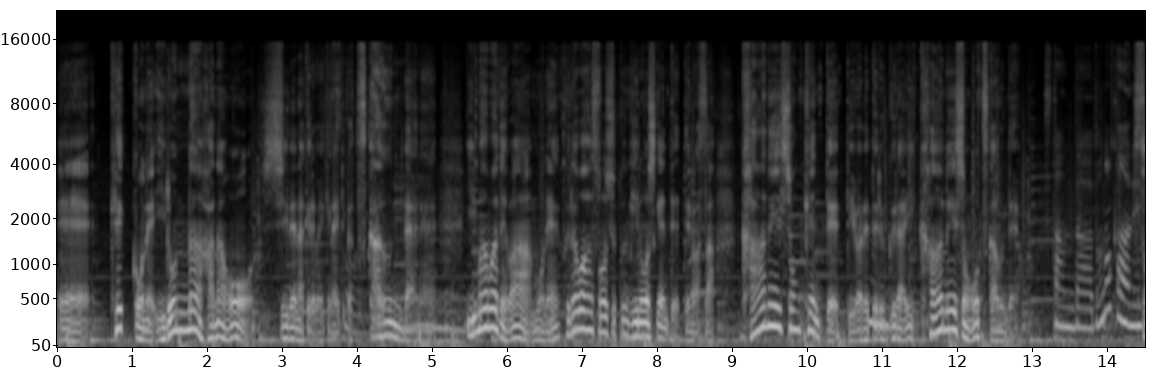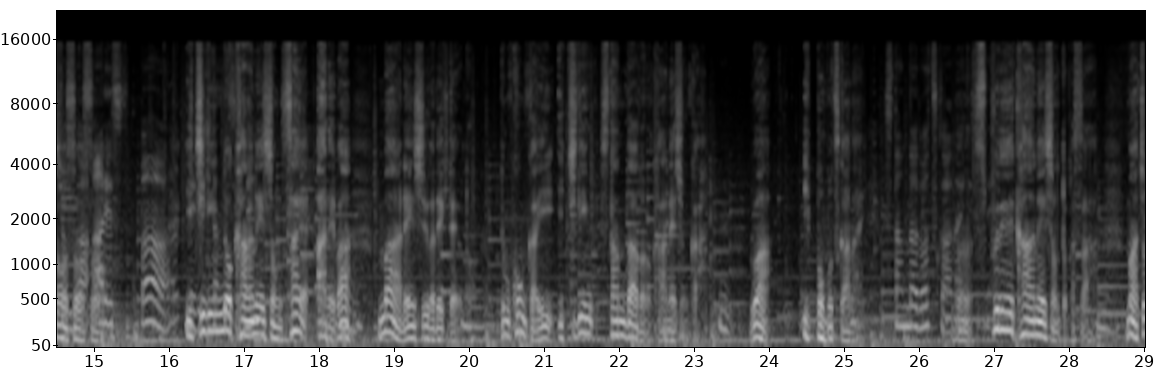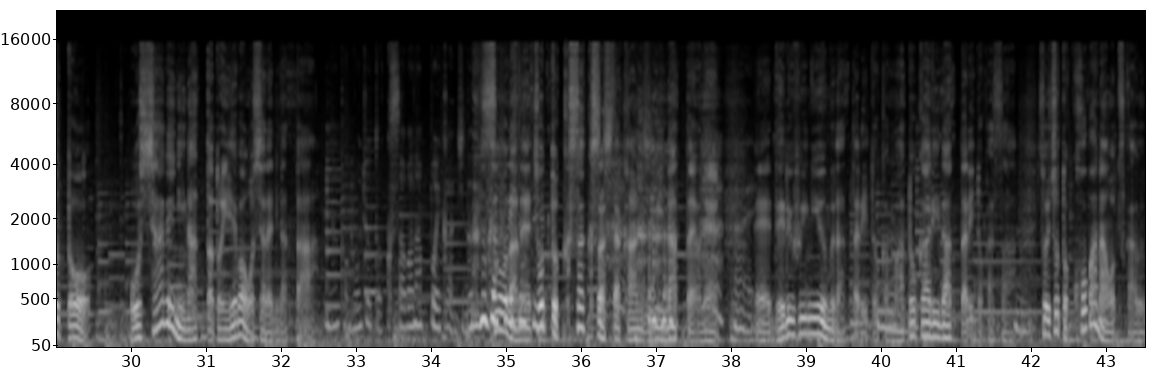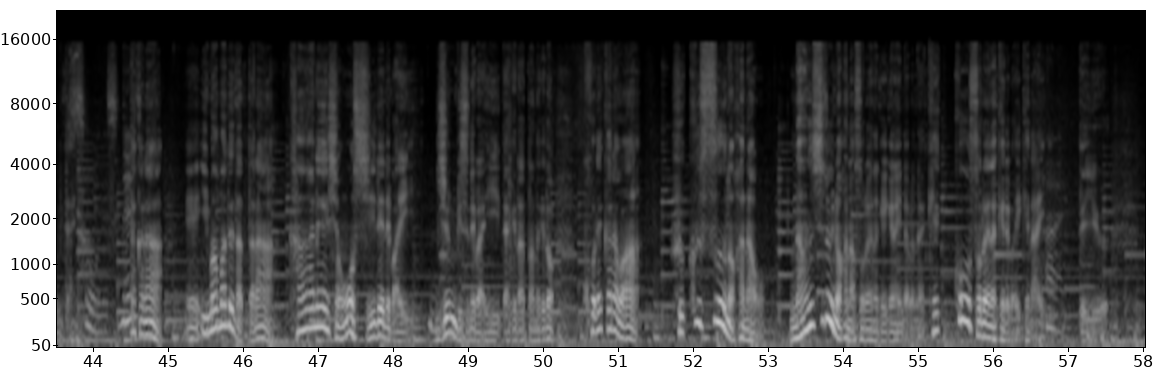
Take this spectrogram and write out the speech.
えー結構ねいろんな花を仕入れなければいけないというか使うんだよね。うん今まではもうねフラワー装飾技能士検定っていうのはさカーネーション検定って言われてるぐらいカーネーションを使うんだよ、スタンダードのカーネーシそうそうそう。ョンがあれば一輪のカーネーシションさえあれば、まあ練習ができたよと、でも今回一輪スタンダードのカーネーションかは一本も使わない、スタンダードは使わないね、スプレーカーネーションとかさ、うん。まあちょっとおしゃれになったといえばおしゃれになった。なんかもうちょっと草花っぽい感じなのがそうだね。ちょっと、とクサクサした感じになったよね、はい。えーデルフィニウムだったりとか、うん。マドカリだったりとかさ、うん。そういうちょっと小花を使うみたいな。そうですね。だから、えー今までだったらカーネーションを仕入れればいい準備すればいいだけだったんだけどこれからは複数の花を何種類の花揃えなきゃいけないんだろうね。結構揃えなければいけないっはいてい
